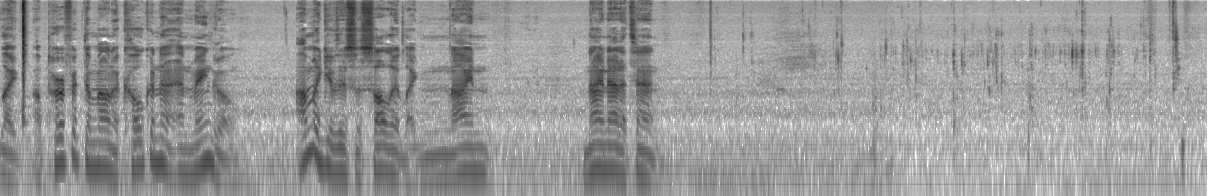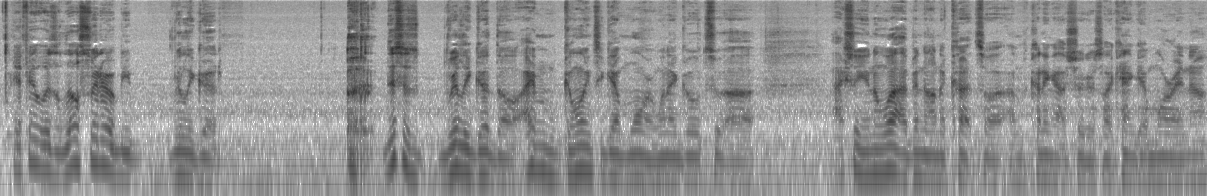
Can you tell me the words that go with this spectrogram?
like a perfect amount of coconut and mango. I'm gonna give this a solid like nine, nine out of ten. If it was a little sweeter, it would be really good. This is really good though. I'm going to get more when I go to, uh, actually, you know what? I've been on a cut, so I'm cutting out sugar, so I can't get more right now.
